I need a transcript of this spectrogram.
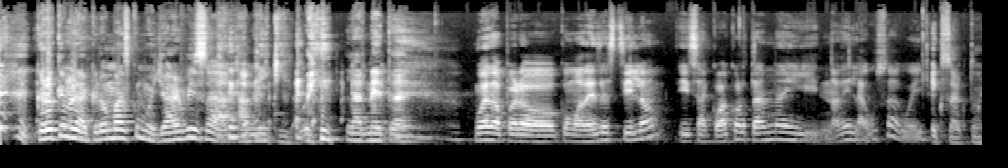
creo que me la creo más como Jarvis a, a Mickey, güey. La neta. Bueno, pero como de ese estilo, y sacó a Cortana y nadie la usa, güey. Exacto.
